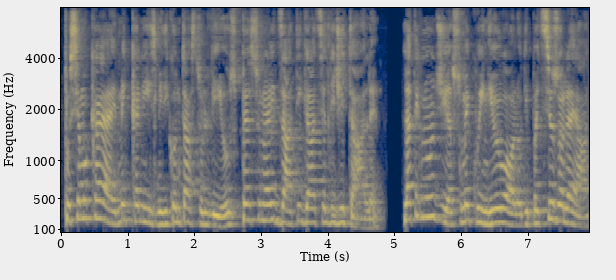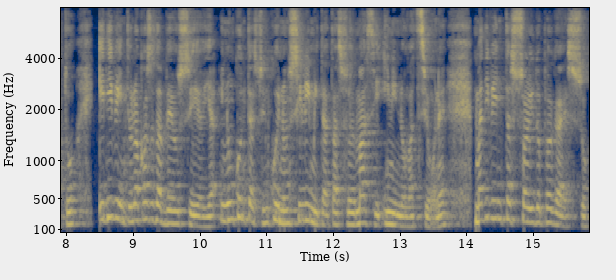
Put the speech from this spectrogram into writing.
possiamo creare meccanismi di contrasto al virus personalizzati grazie al digitale. La tecnologia assume quindi il ruolo di prezioso alleato e diventa una cosa davvero seria in un contesto in cui non si limita a trasformarsi in innovazione, ma diventa solido progresso,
